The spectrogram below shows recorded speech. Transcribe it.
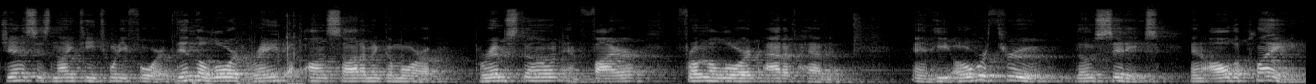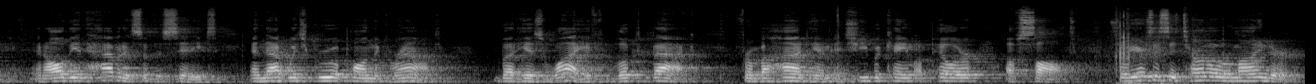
Genesis 19 24. Then the Lord rained upon Sodom and Gomorrah brimstone and fire from the Lord out of heaven. and he overthrew those cities and all the plain and all the inhabitants of the cities and that which grew upon the ground. But his wife looked back from behind him, and she became a pillar of salt. So here's this eternal reminder.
